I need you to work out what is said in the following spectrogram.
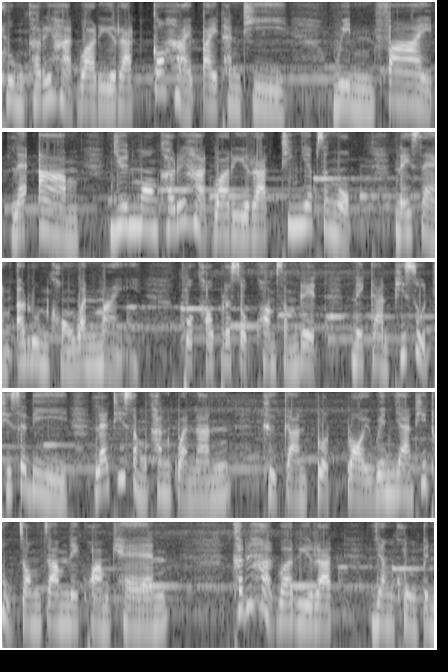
คลุมคฤหาสน์วารีรัตก็หายไปทันที วิน ฝ้าย และอาม ยืนมองคฤหาสน์วารีรัตที่เงียบสงบ ในแสงอรุณของวันใหม่ พวกเขาประสบความสำเร็จ ในการพิสูจน์ทฤษฎี และที่สำคัญกว่านั้น คือการปลดปล่อยเวิญญาณที่ถูกจองจำในความแค้นคฤหาสน์วารีรัตยังคงเป็น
